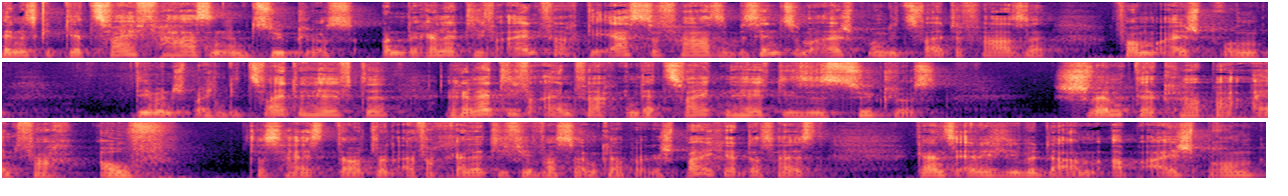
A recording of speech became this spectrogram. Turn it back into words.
Denn es gibt ja zwei Phasen im Zyklus und relativ einfach. Die erste Phase bis hin zum Eisprung, die zweite Phase vom Eisprung, dementsprechend die zweite Hälfte. Relativ einfach. In der zweiten Hälfte dieses Zyklus schwemmt der Körper einfach auf. Das heißt, dort wird einfach relativ viel Wasser im Körper gespeichert. Das heißt, ganz ehrlich, liebe Damen, ab Eisprung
